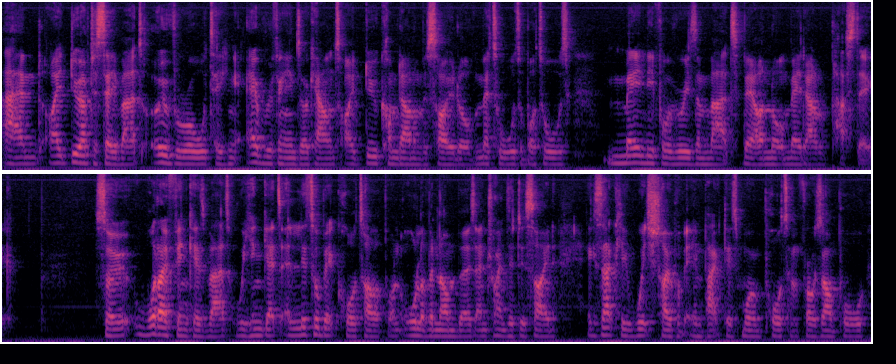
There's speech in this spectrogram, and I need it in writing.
And I do have to say that overall, taking everything into account, I do come down on the side of metal water bottles, mainly for the reason that they are not made out of plastic. So what I think is that we can get a little bit caught up on all of the numbers and trying to decide exactly which type of impact is more important. For example,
